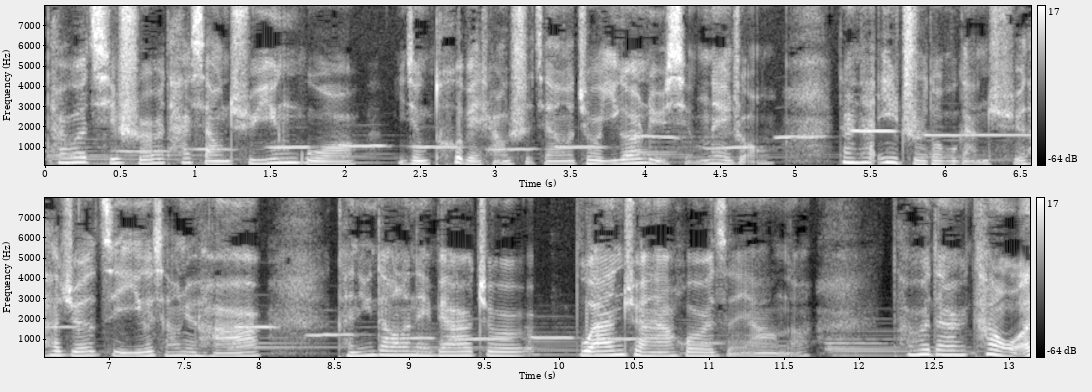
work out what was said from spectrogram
他说其实他想去英国已经特别长时间了，就是一个人旅行那种，但是他一直都不敢去，他觉得自己一个小女孩，肯定到了那边就是不安全啊或者怎样的。他说，但是看我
